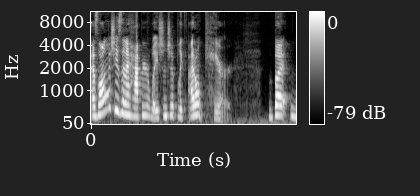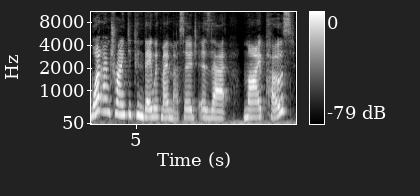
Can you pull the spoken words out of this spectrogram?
As long as she's in a happy relationship, like, I don't care. But what I'm trying to convey with my message is that my post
